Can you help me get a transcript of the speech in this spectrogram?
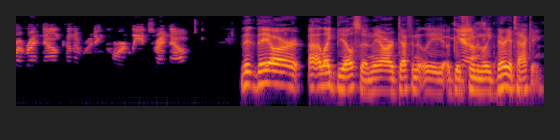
but right now, I'm kind of rooting for Leeds right now. they, they are. I like Bielsa, and they are definitely a good Yeah. team in the league. Very attacking.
